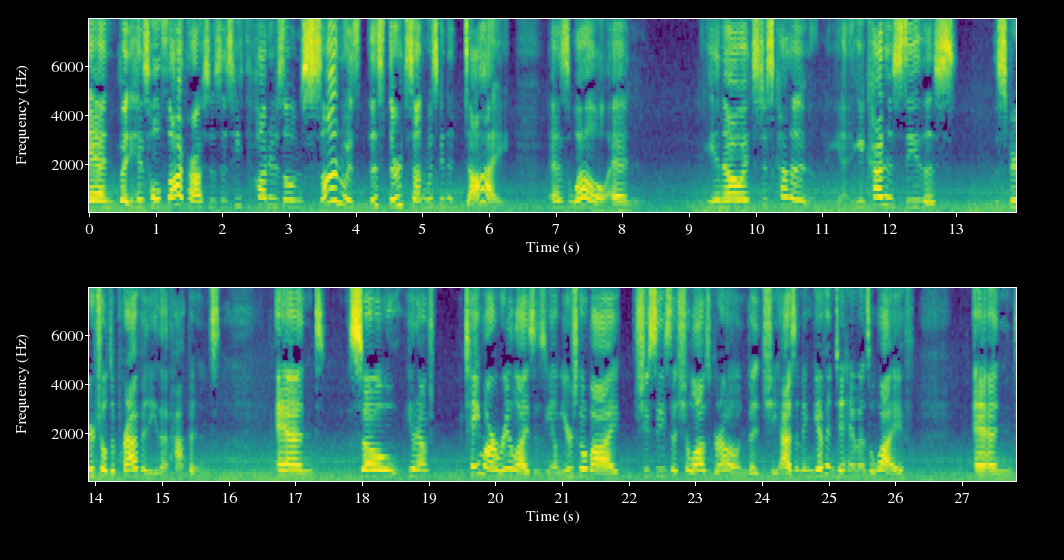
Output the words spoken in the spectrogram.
and but his whole thought process is he thought his own son was this third son was going to die as well. And you know, it's just kind of you kind of see this the spiritual depravity that happens. And so, you know, Tamar realizes, you know, years go by, she sees that Shelah's grown, but she hasn't been given to him as a wife. And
